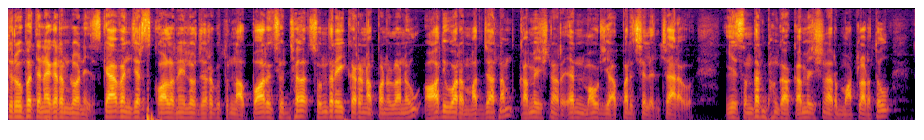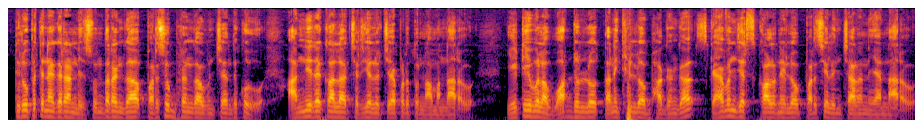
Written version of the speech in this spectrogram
తిరుపతి నగరంలోని స్కావెంజర్స్ కాలనీలో జరుగుతున్న పారిశుధ్య సుందరీకరణ పనులను ఆదివారం మధ్యాహ్నం కమిషనర్ ఎన్ మౌర్య పరిశీలించారు. ఈ సందర్భంగా కమిషనర్ మాట్లాడుతూ తిరుపతి నగరాన్ని సుందరంగా పరిశుభ్రంగా ఉంచేందుకు అన్ని రకాల చర్యలు చేపడుతున్నామన్నారు. ఇటీవల వార్డుల్లో తనిఖీల్లో భాగంగా స్కావెంజర్స్ కాలనీలో పరిశీలించాలని అన్నారు.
